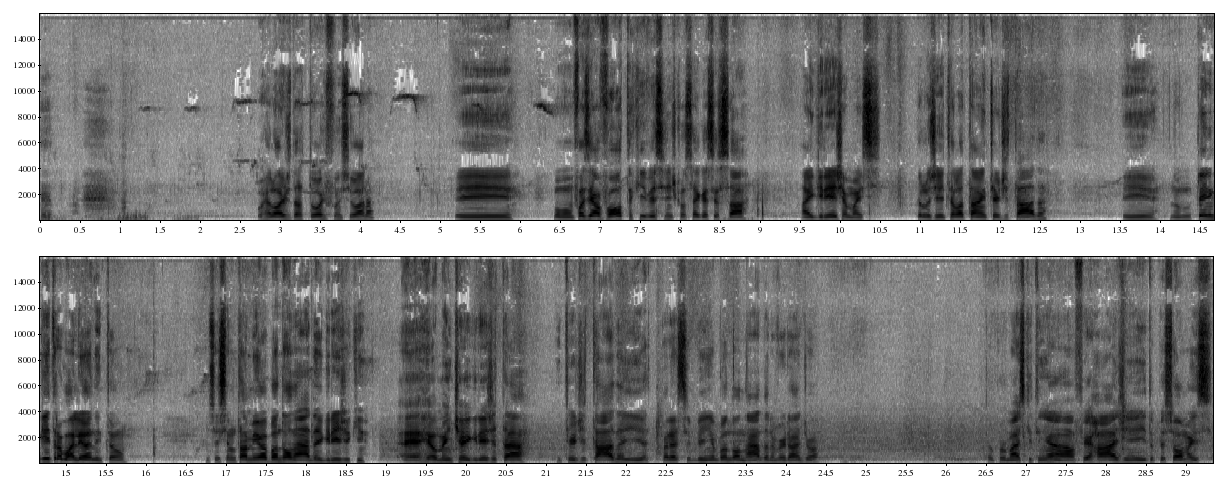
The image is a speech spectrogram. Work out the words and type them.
o relógio da torre funciona. E bom, vamos fazer a volta aqui ver se a gente consegue acessar a igreja, mas pelo jeito ela está interditada e não tem ninguém trabalhando, então não sei se não está meio abandonada a igreja aqui. É, realmente a igreja está interditada e parece bem abandonada, na verdade, ó. Então por mais que tenha a ferragem aí do pessoal, mas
